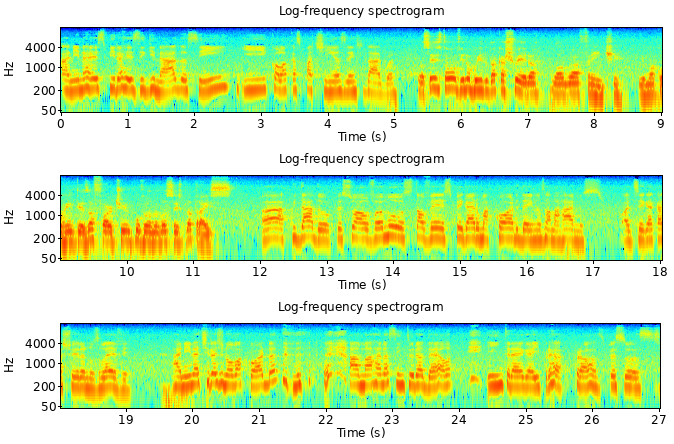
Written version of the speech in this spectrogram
A Nina respira resignada, assim, e coloca as patinhas dentro d'água. Vocês estão ouvindo o ruído da cachoeira logo à frente e uma correnteza forte empurrando vocês para trás. Ah, cuidado, pessoal. Vamos talvez pegar uma corda e nos amarrarmos. Pode ser que a cachoeira nos leve. A Nina tira de novo a corda, amarra na cintura dela e entrega aí para as pessoas.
